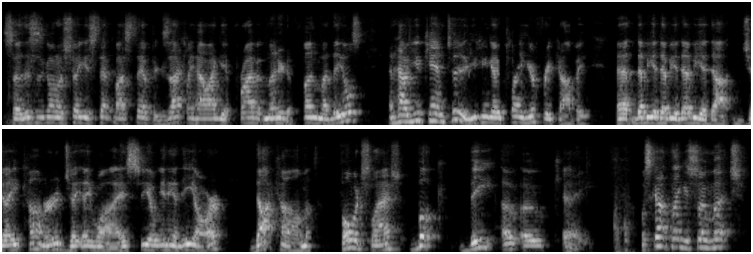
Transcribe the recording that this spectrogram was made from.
So this is going to show you step by step exactly how I get private money to fund my deals and how you can too. You can go claim your free copy at www.jayconner, forward slash book, B-O-O-K. Well, Scott, thank you so much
